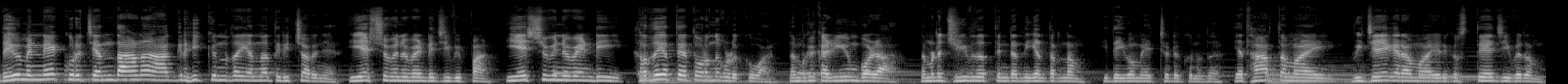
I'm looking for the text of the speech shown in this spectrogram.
ദൈവം എന്നെക്കുറിച്ച് എന്താണ് ആഗ്രഹിക്കുന്നത് എന്ന് തിരിച്ചറിഞ്ഞ് യേശുവിനു വേണ്ടി ജീവിപ്പാൻ യേശുവിനു വേണ്ടി ഹൃദയത്തെ തുറന്നു കൊടുക്കുവാൻ നമുക്ക് കഴിയുമ്പോഴാ നമ്മുടെ ജീവിതത്തിന്റെ നിയന്ത്രണം ഈ ദൈവം ഏറ്റെടുക്കുന്നത് യഥാർത്ഥമായി വിജയകരമായ ഒരു ക്രിസ്തീയ ജീവിതം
